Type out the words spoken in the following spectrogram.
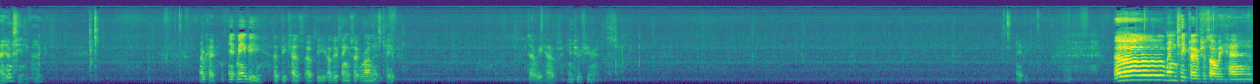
I don't see any bugs. Okay, it may be that because of the other things that were on this tape that we have interference. Maybe. Oh, when tape drives was all we had,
